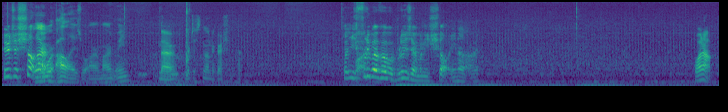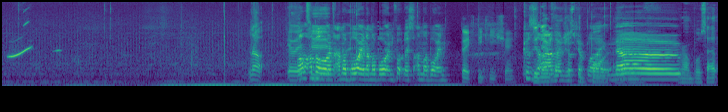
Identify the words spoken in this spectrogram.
Who just shot that? there? We're allies with arm, aren't we? No, we're just non-aggression. But you what? flew over blue zone when you shot, you know that, right? Why not? I'm, I'm aborting, I'm aborting, I'm aborting, fuck this, I'm aborting. Safety key, Shane. Because I don't just reply. No! Rumble set.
